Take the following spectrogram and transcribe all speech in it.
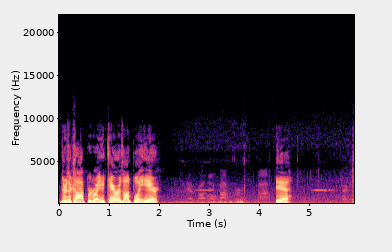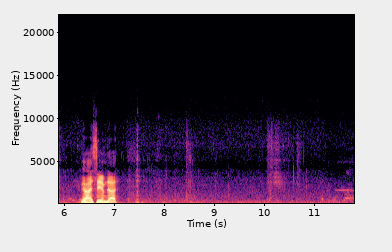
There's a cockbird right here. Tara's on point here. Yeah. Yeah. Yeah, I see him, Dad. Okay, we'll try it.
